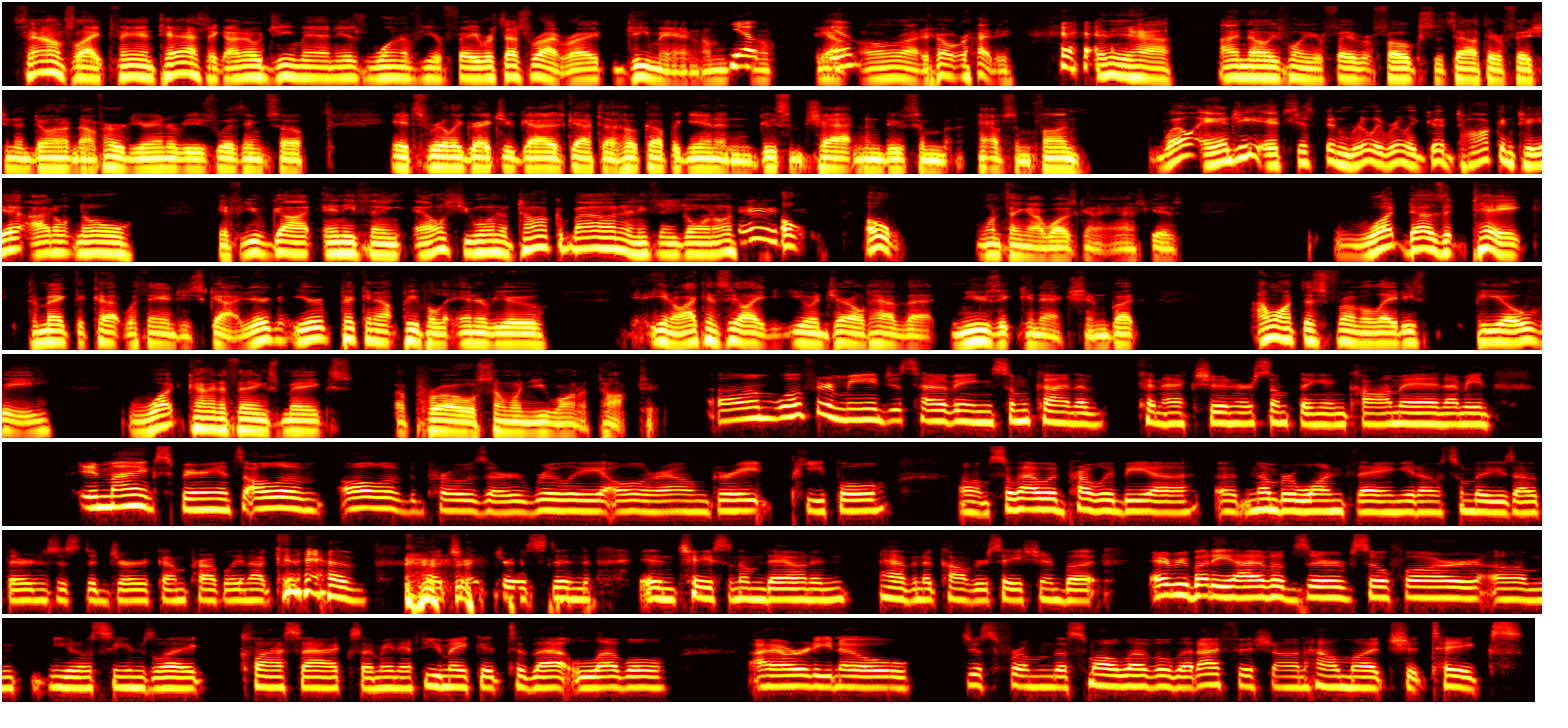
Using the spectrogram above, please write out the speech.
Sounds like fantastic. I know G Man is one of your favorites. That's right, right? G Man. I'm Yep. uh, yeah. Yep. All right. All righty. Anyhow, I know he's one of your favorite folks that's out there fishing and doing it. And I've heard your interviews with him. So it's really great you guys got to hook up again and do some chatting and do some have some fun. Well, Angie, it's just been really, really good talking to you. I don't know if you've got anything else you want to talk about, anything going on. Sure. Oh, oh, one thing I was going to ask is what does it take to make the cut with Angie Scott? You're you're picking out people to interview. You know, I can see like you and Gerald have that music connection, but I want this from a lady's POV. What kind of things makes a pro someone you want to talk to? Um, well, for me, just having some kind of connection or something in common. I mean, in my experience, all of all of the pros are really all around great people. Um, so that would probably be a, a number one thing. You know, if somebody's out there and is just a jerk, I'm probably not going to have much interest in in chasing them down and having a conversation. But everybody I've observed so far, um, you know, seems like class acts. I mean, if you make it to that level, I already know just from the small level that I fish on how much it takes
